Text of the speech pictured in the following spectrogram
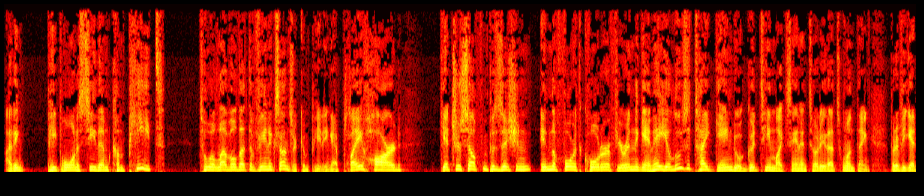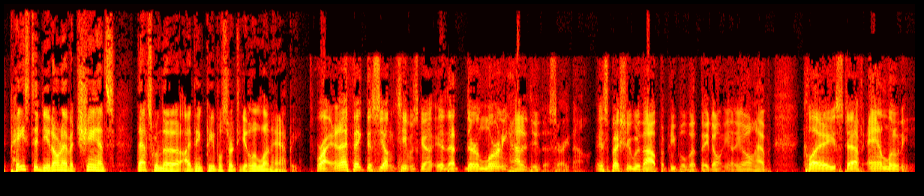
I think people want to see them compete to a level that the Phoenix Suns are competing at. Play hard, get yourself in position in the fourth quarter if you're in the game. Hey, you lose a tight game to a good team like San Antonio, that's one thing. But if you get pasted and you don't have a chance, that's when the I think people start to get a little unhappy. Right, and I think this young team is going to eh, that they're learning how to do this right now, especially without the people that they don't. You know, you don't have Klay, Steph, and Looney.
